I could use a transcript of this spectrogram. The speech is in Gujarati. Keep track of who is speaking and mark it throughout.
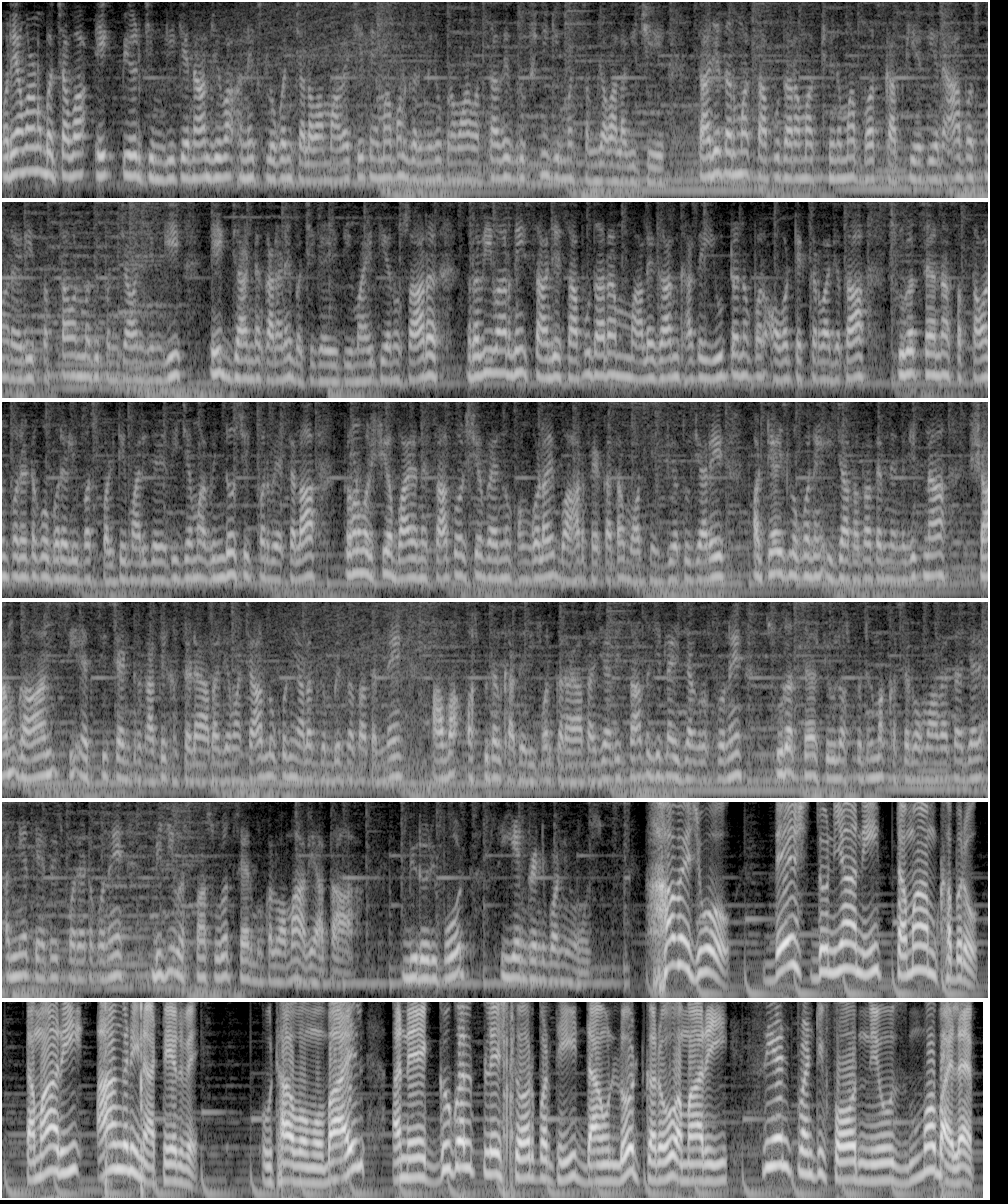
Speaker 1: પર્યાવરણ બચાવવા એક પેડ જિંદગી કે નામ જેવા અનેક સ્લોગન ચલાવવામાં આવે છે, તેમાં પણ ગરમીનું પ્રમાણ વધતા હવે વૃક્ષની કિંમત સમજાવવા લાગી છે. તાજેતરમાં સાપુતારામાં ખીણમાં બસ કાપી હતી અને આ બસમાં રહેલી સત્તાવનમાંથી પંચાવન જિંદગી એક ઝાડને કારણે બચી ગઈ હતી. માહિતી અનુસાર, રવિવારની સાંજે સાપુતારા માલેગાન ખાતે યુ ટર્ન પર ઓવરટેક કરવા જતા સુરત શહેરના સત્તાવન પર્યટકો ભરેલી બસ પલટી મારી ગઈ હતી, જેમાં વિન્ડો સીટ પર બેસેલા ત્રણ વર્ષીય ભાઈ અને સાત વર્ષીય બહેનનું ફંગોળાઈ બહાર ફેંકાતા મોત નીપજ્યું હતું. જ્યારે અઠ્યાવીસ લોકોને ઈજા થતા તેમને નજીકના શામગાન સીએચસી સેન્ટર ખાતે ખસેડાયા હતા, જેમાં ચાર લોકોની હાલત ગંભીર થતા તેમને આવા હોસ્પિટલ ખાતે રિફર કરાયા હતા. જ્યારે સાત જેટલા ઈજાગ્રસ્તોને સુરત શહેર સિવિલ હોસ્પિટલમાં ખસેડવામાં આવ્યા હતા, જ્યારે અન્ય તેત્રીસ પર્યટકોને બીજી બસમાં સુરત શહેર મોકલવામાં આવ્યા હતા. Bureau report CN twenty news.
Speaker 2: હવે જુઓ, દેશ દુનિયાની તમામ ખબરો તમારી આંગળીના ટેરવે. ઉઠાવો મોબાઈલ અને ગૂગલ પ્લે સ્ટોર પરથી ડાઉનલોડ કરો અમારી CN twenty four news mobile app.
